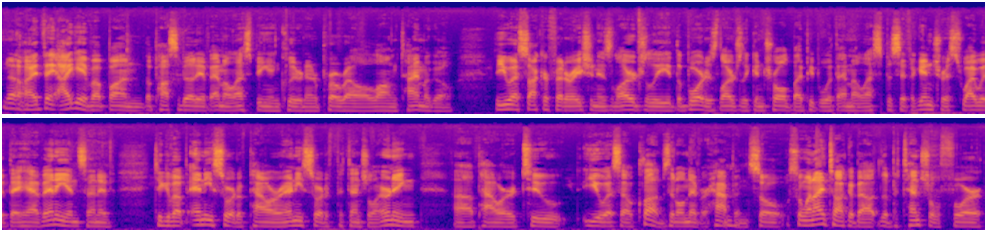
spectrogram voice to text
No, I think I gave up on the possibility of MLS being included in a pro rel a long time ago. The U.S. Soccer Federation is largely the board is largely controlled by people with MLS specific interests. Why would they have any incentive to give up any sort of power, any sort of potential earning uh, power to USL clubs? It'll never happen. So, so when I talk about the potential for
